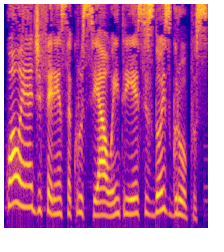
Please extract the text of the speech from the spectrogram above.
Qual é a diferença crucial entre esses dois grupos?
